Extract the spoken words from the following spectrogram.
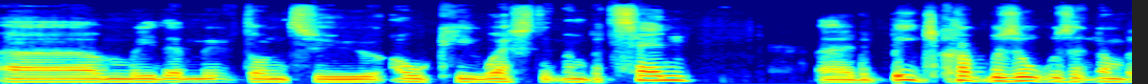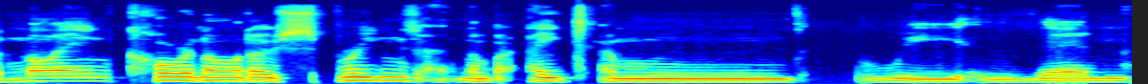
Um, we then moved on to Old Key West at number 10. Uh, the Beach Club Resort was at number 9. Coronado Springs at number 8. And we then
